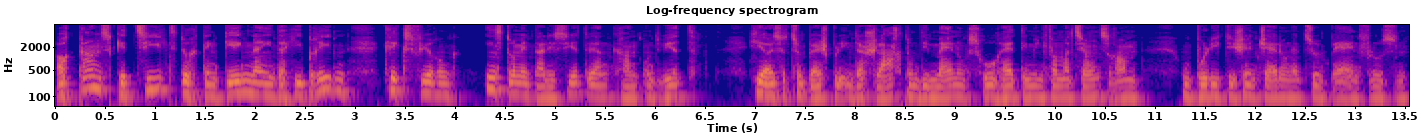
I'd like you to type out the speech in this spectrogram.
auch ganz gezielt durch den Gegner in der hybriden Kriegsführung instrumentalisiert werden kann und wird. Hier also zum Beispiel in der Schlacht um die Meinungshoheit im Informationsraum, um politische Entscheidungen zu beeinflussen,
